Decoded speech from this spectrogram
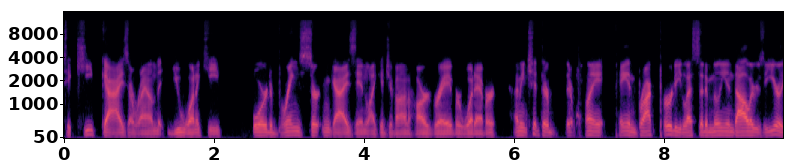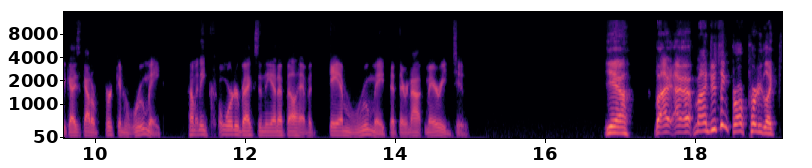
to keep guys around that you want to keep or to bring certain guys in like a Javon Hargrave or whatever. I mean, shit, they're they're playing paying Brock Purdy less than a million dollars a year. The guy's got a freaking roommate. How many quarterbacks in the NFL have a damn roommate that they're not married to? Yeah, but I I, I do think Brock Purdy, like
